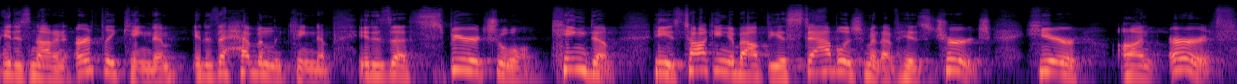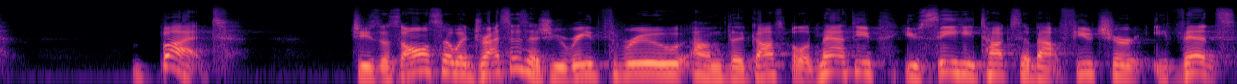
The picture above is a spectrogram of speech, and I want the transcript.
It is not an earthly kingdom, it is a heavenly kingdom. It is a spiritual kingdom. He is talking about the establishment of his church here on earth. But Jesus also addresses, as you read through um, the Gospel of Matthew, you see he talks about future events.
